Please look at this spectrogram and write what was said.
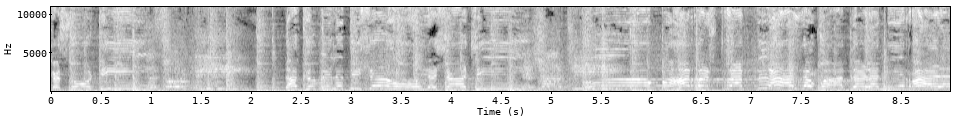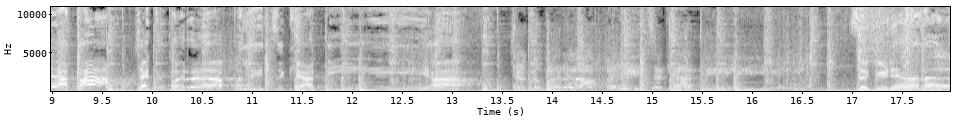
कसोटी दाखवेल दिशा हो यशाची. हो, महाराष्ट्रात आलं वादळ निराळ्या. हा जगभर आपलीच ख्याती. हा. जगभर आपलीच ख्याती. जगण्याला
